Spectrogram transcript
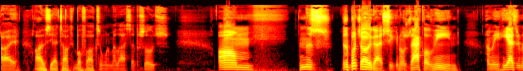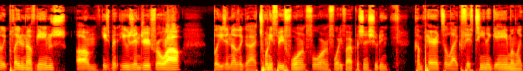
I obviously I talked about Fox in one of my last episodes. Um, and there's there's a bunch of other guys too. You know, Zach LaVine. I mean, he hasn't really played enough games um, he's been he was injured for a while, but he's another guy. 23, 4 and 4 and 45% shooting compared to like 15 a game on like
